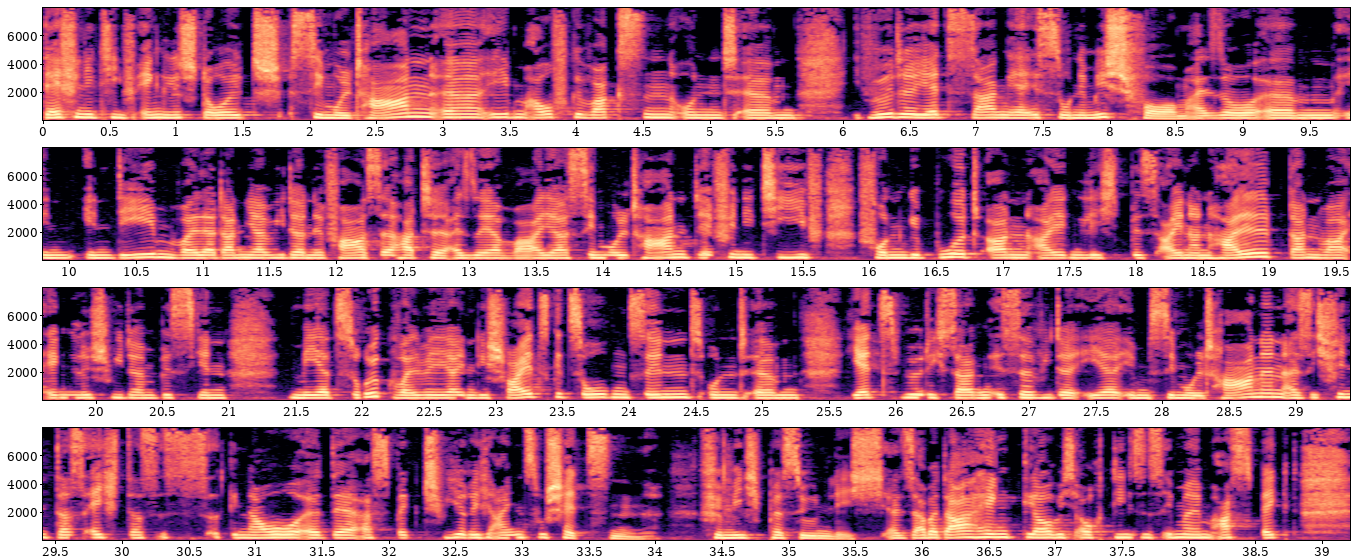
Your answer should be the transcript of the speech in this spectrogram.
definitiv Englisch-Deutsch simultan äh, eben aufgewachsen. Und ähm, ich würde jetzt sagen, er ist so eine Mischform. Also ähm, in, in dem, weil er dann ja wieder eine Phase hatte, also er war ja simultan definitiv von Geburt an eigentlich bis eineinhalb, dann war Englisch wieder ein bisschen mehr zurück, weil wir ja in die Schweiz gezogen sind. Und ähm, jetzt würde ich sagen, ist er wieder eher im Simultanen. Also ich finde das echt, das ist genau äh, der Aspekt schwierig einzuschätzen für mich persönlich. Also, aber da hängt, glaube ich, auch dieses immer im Aspekt,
